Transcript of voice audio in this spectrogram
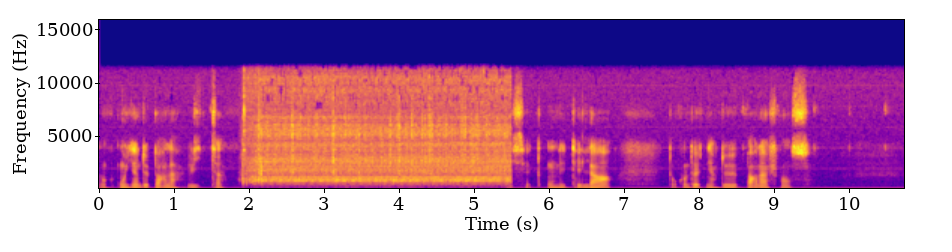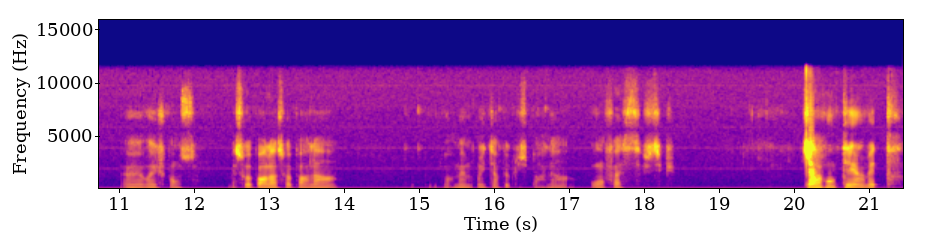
Donc on vient de par là, vite. On était là. Donc on doit venir de par là, je pense. Euh, ouais, je pense. Bah, soit par là, soit par là. Voire même, on était un peu plus par là. Ou en face, je sais plus. 41 mètres.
